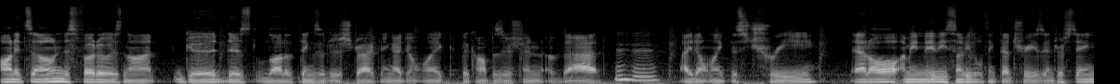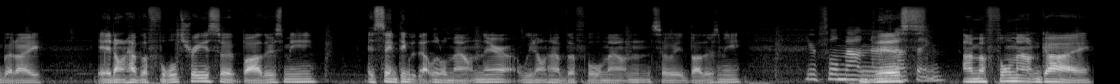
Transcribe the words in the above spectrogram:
on its own, this photo is not good. There's a lot of things that are distracting. I don't like the composition of that. Mm-hmm. I don't like this tree at all. I mean, maybe some people think that tree is interesting, but I, I don't have the full tree, so it bothers me. It's same thing with that little mountain there. We don't have the full mountain, so it bothers me. you're full mountain or nothing. I'm a full mountain guy,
